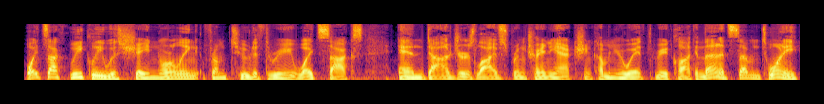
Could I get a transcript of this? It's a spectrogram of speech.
White Sox Weekly with Shay Norling from 2 to 3. White Sox and Dodgers live spring training action coming your way at 3 o'clock. And then at 720,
